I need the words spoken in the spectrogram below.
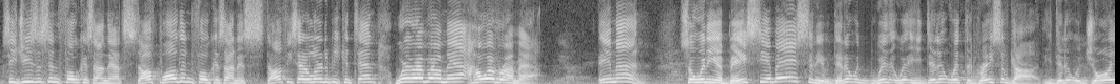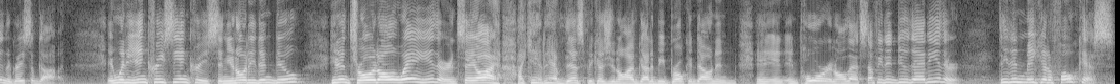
See, Jesus didn't focus on that stuff. Paul didn't focus on his stuff. He said, I learned to be content wherever I'm at, however I'm at. Amen. So when he abased, he abased, and he did it with, with, he did it with the grace of God. He did it with joy and the grace of God. And when he increased, he increased. And you know what he didn't do? He didn't throw it all away either and say, Oh, I, I can't have this because, you know, I've got to be broken down and, and, and poor and all that stuff. He didn't do that either. They didn't make it a focus.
